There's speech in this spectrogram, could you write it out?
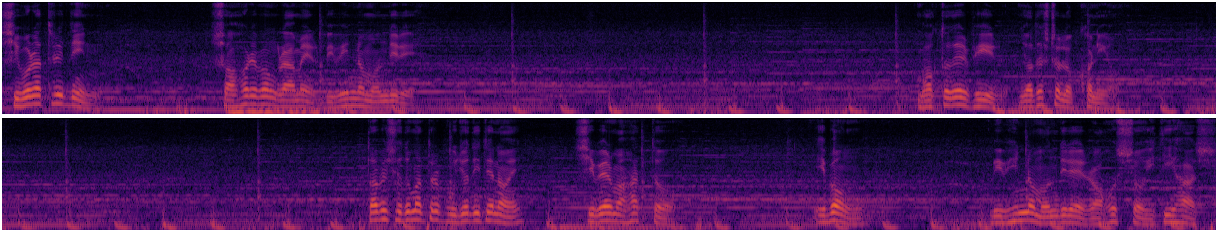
শিবরাত্রির দিন শহর এবং গ্রামের বিভিন্ন মন্দিরে ভক্তদের ভিড় যথেষ্ট লক্ষণীয়। তবে শুধুমাত্র পুজো দিতে নয়, শিবের মাহাত্ম্য এবং বিভিন্ন মন্দিরের রহস্য, ইতিহাস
